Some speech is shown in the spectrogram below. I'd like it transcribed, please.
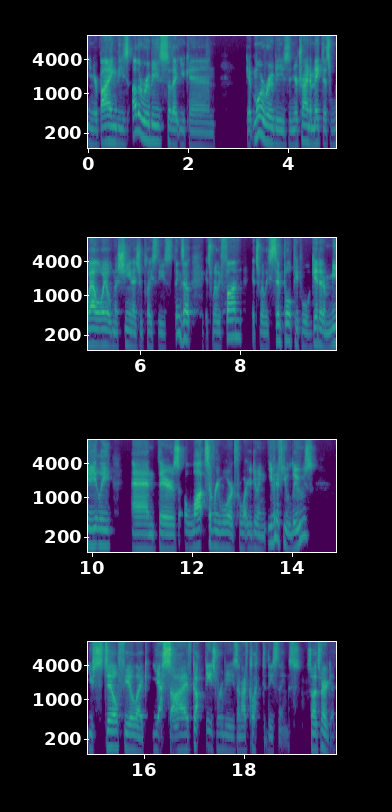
and you're buying these other rubies so that you can get more rubies and you're trying to make this well-oiled machine as you place these things out it's really fun it's really simple people will get it immediately and there's lots of reward for what you're doing even if you lose you still feel like yes i've got these rubies and i've collected these things so it's very good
